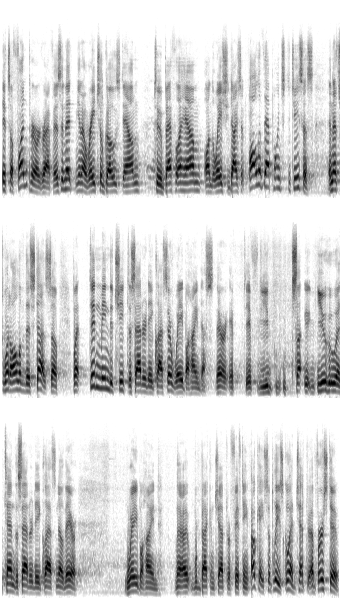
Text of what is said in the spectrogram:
it's a fun paragraph, isn't it? You know, Rachel goes down to Bethlehem. On the way, she dies. And all of that points to Jesus. And that's what all of this does. So, but didn't mean to cheat the Saturday class. They're way behind us. They're, if, if you, you who attend the Saturday class know they are way behind. Uh, we're back in chapter 15. Okay, so please go ahead. Chapter, uh, verse 2.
